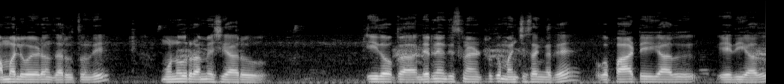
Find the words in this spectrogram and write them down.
అమ్మల్లి పోయడం జరుగుతుంది. మునూరు రమేష్ గారు ఇది ఒక నిర్ణయం తీసుకున్నట్టు మంచి సంగతే. ఒక పార్టీ కాదు ఏది కాదు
